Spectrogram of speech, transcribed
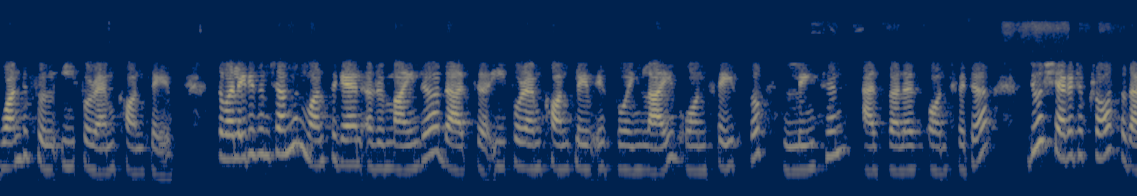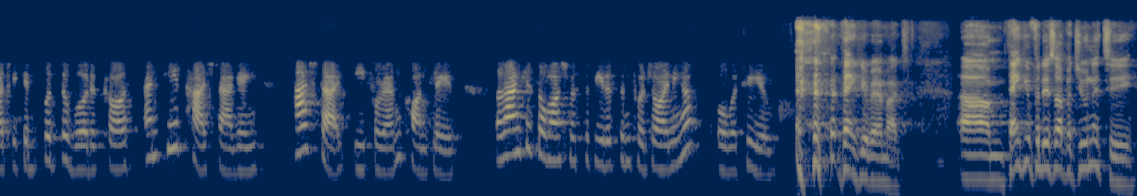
wonderful E4M conclave. So, well, ladies and gentlemen, once again, a reminder that uh, E4M Conclave is going live on Facebook, LinkedIn, as well as on Twitter. Do share it across so that we can put the word across and keep hashtagging hashtag E4M Conclave. Well, thank you so much, Mr. Pedersen, for joining us. Over to you. thank you very much. Um, thank you for this opportunity.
